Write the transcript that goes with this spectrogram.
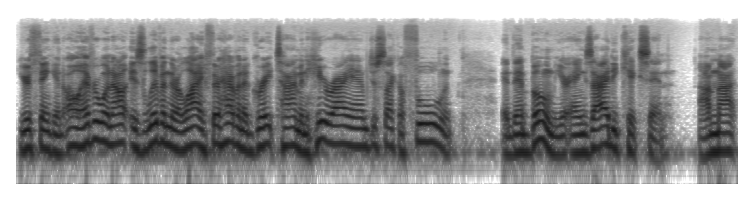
you're thinking oh everyone out is living their life. They're having a great time. And here i am just like a fool. And, and then boom your anxiety kicks in. I'm not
